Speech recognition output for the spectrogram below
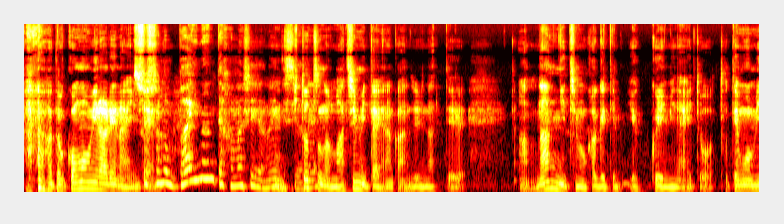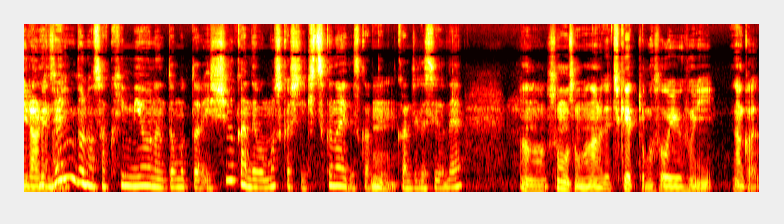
どこも見られないみたいなその倍なんて話じゃないんですよね。一つの街みたいな感じになってあの何日もかけてゆっくり見ないととても見られない全部の作品見ようなんて思ったら1週間でももしかしてきつくないですかって感じですよね。あのそもそもなのでチケットがそういうふうになんか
